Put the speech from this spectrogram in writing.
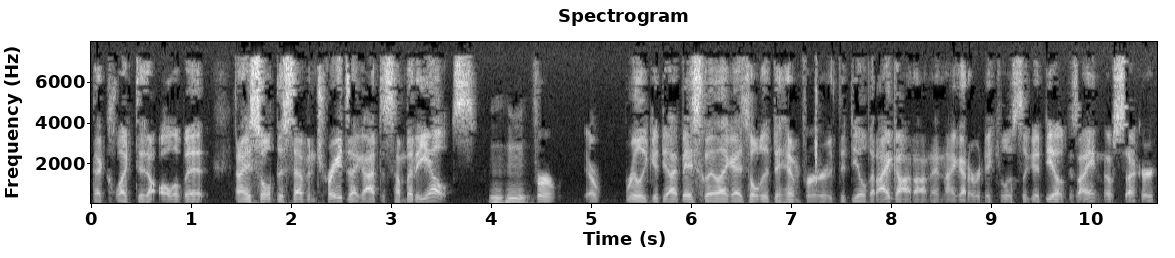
that collected all of it. And I sold the seven trades I got to somebody else Mhm. for a really good deal. I basically like I sold it to him for the deal that I got on it and I got a ridiculously good deal because I ain't no sucker.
